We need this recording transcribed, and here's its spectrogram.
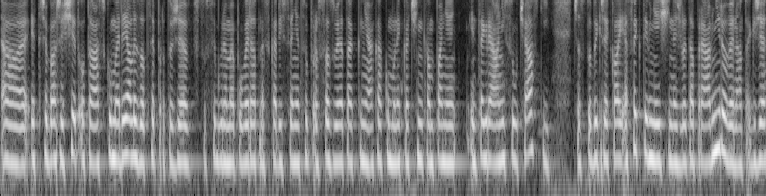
Eh, je třeba řešit otázku medializace, protože co si budeme povědat dneska, když se něco prosazuje, ukazuje, tak nějaká komunikační kampaně integrální součástí. Často bych řekla i efektivnější než ta právní rovina. Takže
